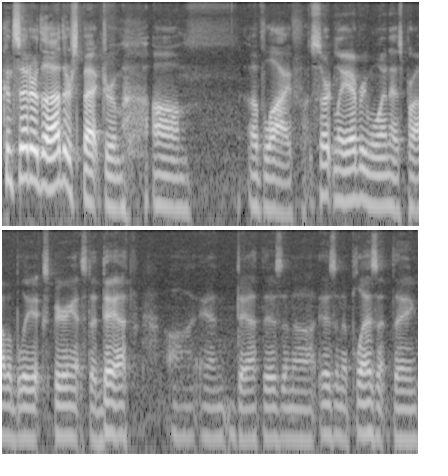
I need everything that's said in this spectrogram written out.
Consider the other spectrum um, of life. Certainly everyone has probably experienced a death, uh, and death isn't a, isn't a pleasant thing.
